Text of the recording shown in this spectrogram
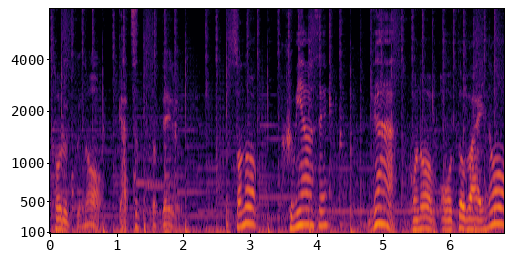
トルクのガツッと出るその組み合わせがこのオートバイの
